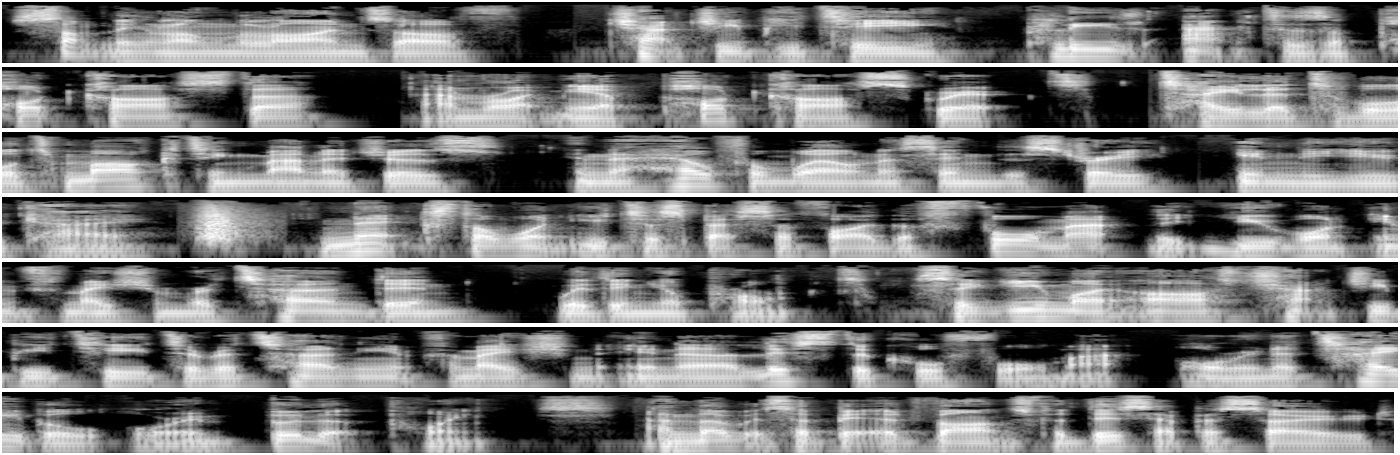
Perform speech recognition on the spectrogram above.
something along the lines of ChatGPT, please act as a podcaster and write me a podcast script tailored towards marketing managers in the health and wellness industry in the UK. Next, I want you to specify the format that you want information returned in within your prompt. So you might ask ChatGPT to return the information in a listicle format or in a table or in bullet points. And though it's a bit advanced for this episode,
